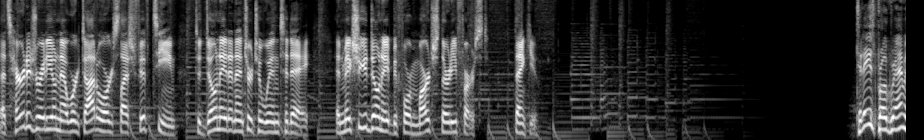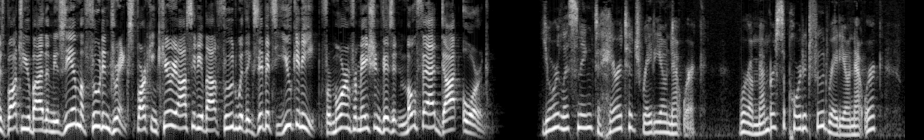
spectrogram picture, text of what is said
That's heritageradionetwork.org slash 15 to donate and enter to win today. And make sure you donate before March 31st. Thank you. Today's program is brought to you by the Museum of Food and Drink, sparking curiosity about food with exhibits you can eat. For more information, visit mofad.org. You're listening to Heritage Radio Network. We're a member supported food radio network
